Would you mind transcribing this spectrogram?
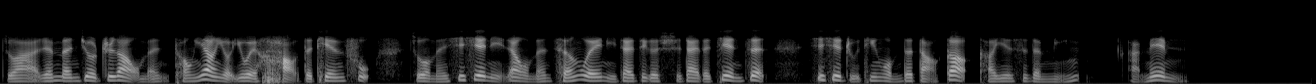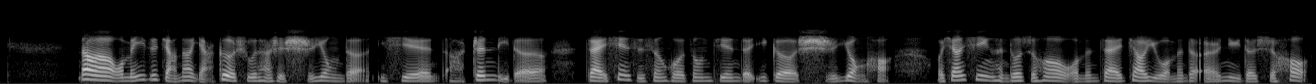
主啊人们就知道我们同样有一位好的天赋。主我们谢谢你，让我们成为你在这个时代的见证。谢谢主听我们的祷告，靠耶稣的名，阿门。那我们一直讲到雅各书，它是实用的一些啊真理的，在现实生活中间的一个实用哈。我相信很多时候我们在教育我们的儿女的时候，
